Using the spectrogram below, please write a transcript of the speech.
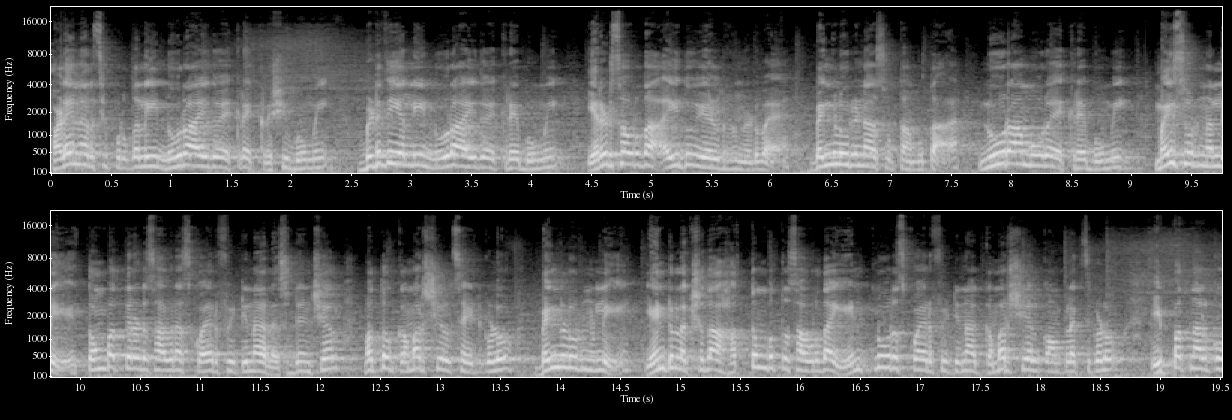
ಹೊಳೆ ನರಸೀಪುರದಲ್ಲಿ ನೂರ ಐದು ಎಕರೆ ಕೃಷಿ ಭೂಮಿ, ಬಿಡದಿಯಲ್ಲಿ ನೂರ ಐದು ಎಕರೆ ಭೂಮಿ, ಎರಡು ಸಾವಿರದ ಐದು ಏಳರ ನಡುವೆ ಬೆಂಗಳೂರಿನ ಸುತ್ತಮುತ್ತ ನೂರ ಮೂರು ಎಕರೆ ಭೂಮಿ, ಮೈಸೂರಿನಲ್ಲಿ ತೊಂಬತ್ತೆರಡು ಸಾವಿರ ಸ್ಕ್ವೇರ್ ಫೀಟಿನ ರೆಸಿಡೆನ್ಷಿಯಲ್ ಮತ್ತು ಕಮರ್ಷಿಯಲ್ ಸೈಟ್ಗಳು ಬೆಂಗಳೂರಿನಲ್ಲಿ ಎಂಟು ಲಕ್ಷದ ಹತ್ತೊಂಬತ್ತು ಸಾವಿರದ ಎಂಟುನೂರು ಸ್ಕ್ವೇರ್ ಫೀಟಿನ ಕಮರ್ಷಿಯಲ್ ಕಾಂಪ್ಲೆಕ್ಸ್ಗಳು ಇಪ್ಪತ್ನಾಲ್ಕು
